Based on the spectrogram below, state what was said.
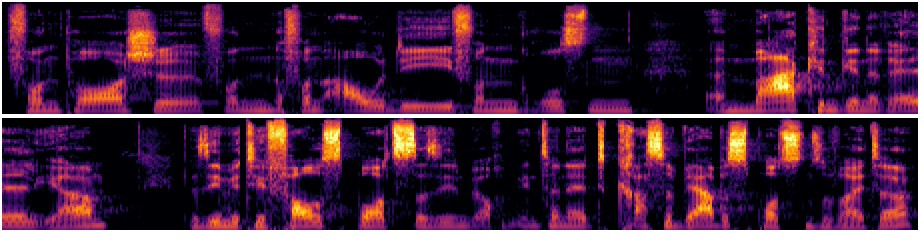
von Porsche, von, von Audi, von großen äh, Marken generell, ja. Da sehen wir TV-Spots, da sehen wir auch im Internet krasse Werbespots und so weiter.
